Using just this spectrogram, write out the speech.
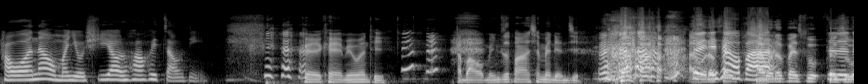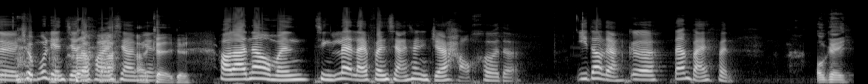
好哦，那我们有需要的话会找你。可以可以，没问题。好吧，我名字放在下面连接。对等一下我把我的 Facebook，对对对，全部连接都放在下面。可以可以。好啦，那我们请赖来分享一下你觉得好喝的一到两个蛋白粉。OK，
